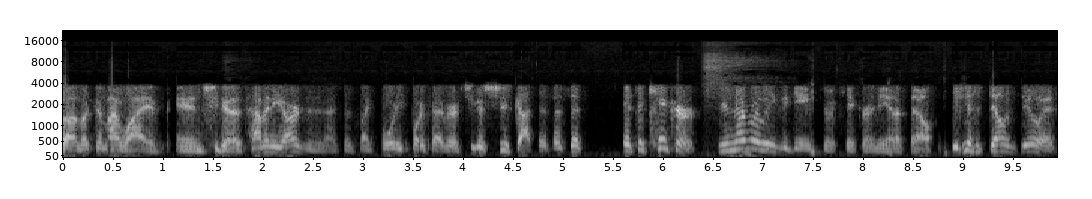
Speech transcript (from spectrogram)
So I looked at my wife and she goes, How many yards is it? I said, It's like 40, 45 yards. She goes, She's got this. I said, It's a kicker. You never leave the game to a kicker in the NFL. You just don't do it.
